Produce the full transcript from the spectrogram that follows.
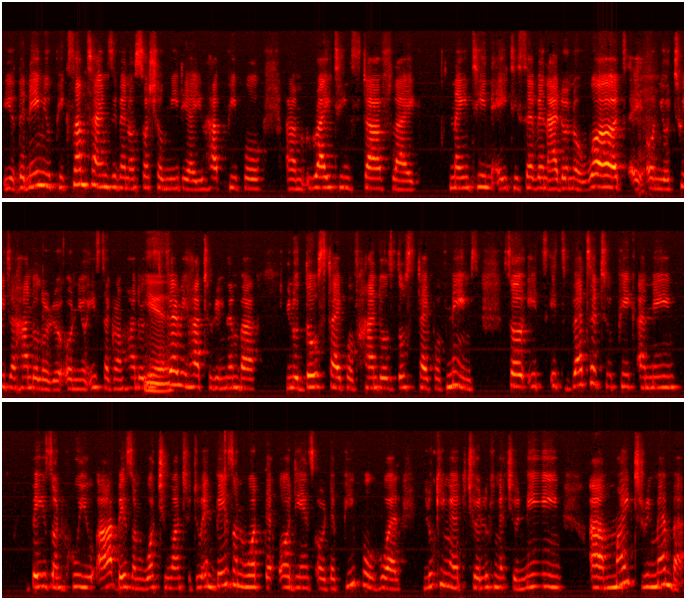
you, the name you pick sometimes even on social media you have people um, writing stuff like 1987 i don't know what eh, on your twitter handle or your, on your instagram handle yeah. it's very hard to remember you know those type of handles those type of names so it's it's better to pick a name based on who you are, based on what you want to do, and based on what the audience or the people who are looking at you, looking at your name, uh, might remember.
